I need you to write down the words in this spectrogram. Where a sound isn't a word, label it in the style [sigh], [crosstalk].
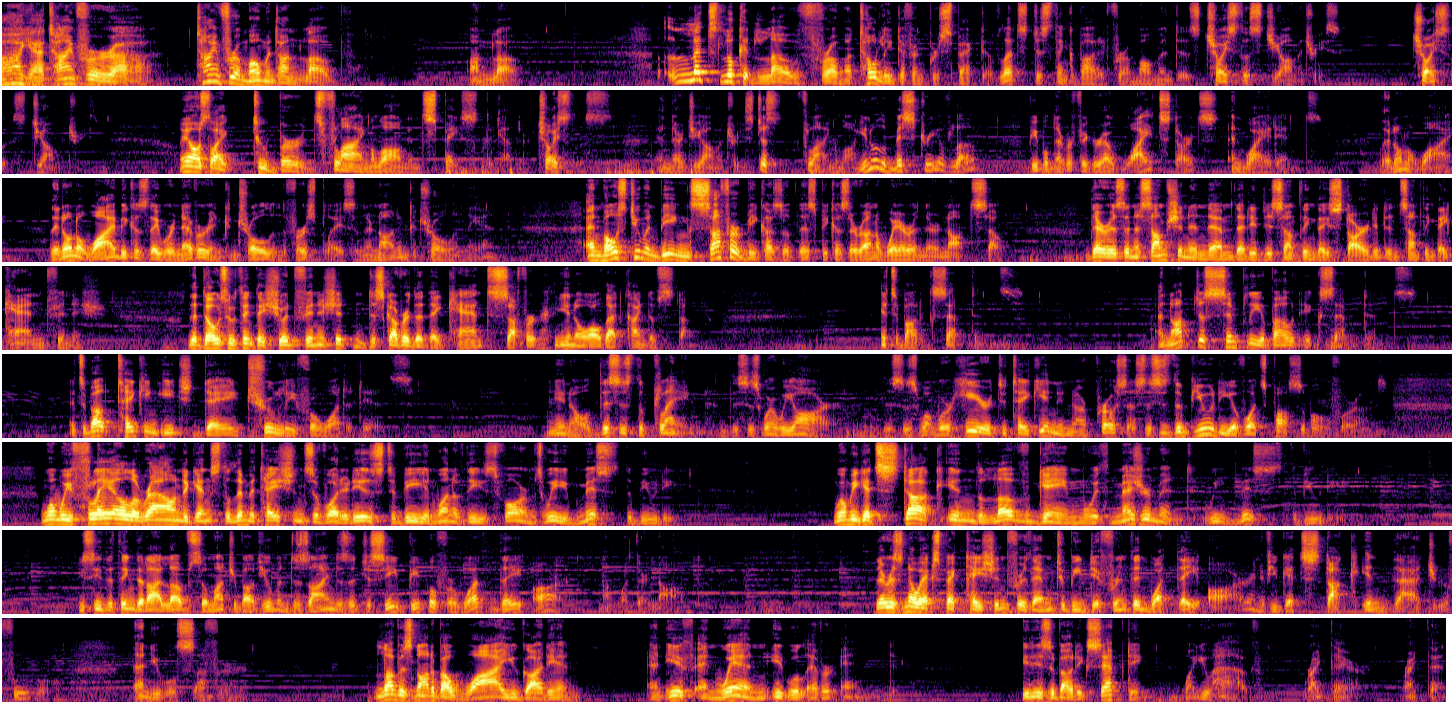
Oh yeah, time for uh, time for a moment on love. On love. Let's look at love from a totally different perspective. Let's just think about it for a moment as choiceless geometries. Choiceless geometries. You know, it's like two birds flying along in space together. Choiceless in their geometries, just flying along. You know the mystery of love? People never figure out why it starts and why it ends. They don't know why. They don't know why because they were never in control in the first place and they're not in control in the end. And most human beings suffer because of this because they're unaware and they're not self. There is an assumption in them that it is something they started and something they can finish. That those who think they should finish it and discover that they can't suffer, [laughs] you know, all that kind of stuff. It's about acceptance. And not just simply about acceptance. It's about taking each day truly for what it is. You know, this is the plane. This is where we are. This is what we're here to take in in our process. This is the beauty of what's possible for us. When we flail around against the limitations of what it is to be in one of these forms, we miss the beauty. When we get stuck in the love game with measurement, we miss the beauty. You see, the thing that I love so much about human design is that you see people for what they are, not what they're not. There is no expectation for them to be different than what they are, and if you get stuck in that, you're a fool, and you will suffer. Love is not about why you got in, and if and when it will ever end. It is about accepting what you have right there, right then.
